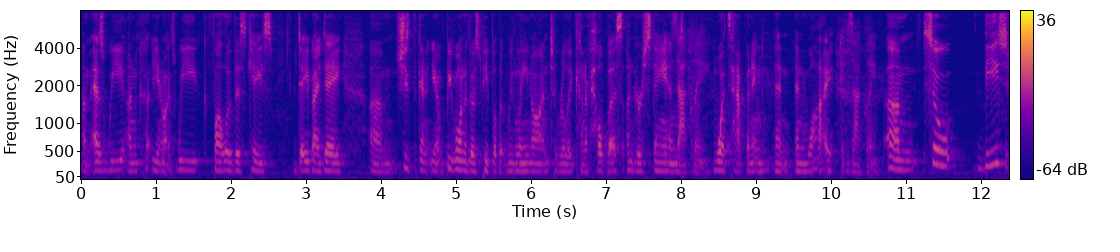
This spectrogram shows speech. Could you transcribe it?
um, as we unco- you know as we follow this case day by day. Um, she's going to you know be one of those people that we lean on to really kind of help us understand Exactly. what's happening and and why. Exactly. Um, so these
